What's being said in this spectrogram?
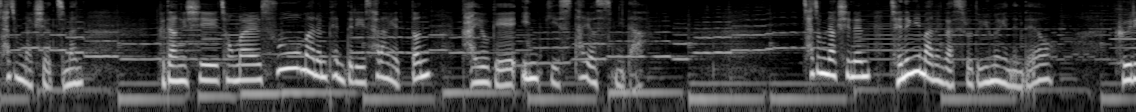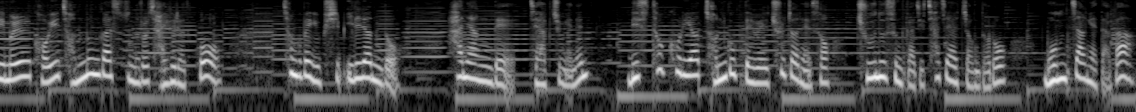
차중락 씨였지만 그 당시 정말 수많은 팬들이 사랑했던 가요계의 인기 스타였습니다. 차중락 씨는 재능이 많은 가수로도 유명했는데요. 그림을 거의 전문가 수준으로 잘 그렸고 1961년도 한양대 재학 중에는 미스터 코리아 전국 대회에 출전해서 준우승까지 차지할 정도로 몸짱에다가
